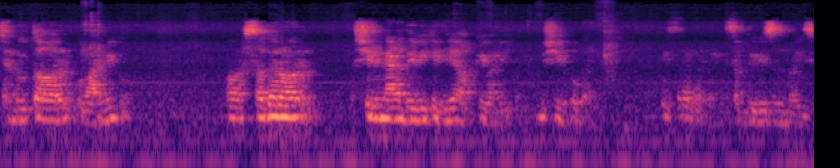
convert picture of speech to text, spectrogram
चंदूता और कुमारवी को। और सदर और श्री नैना देवी के लिए आपकी वाली मशीन को कर किस तरह कर देंगे, सब डिविजन वाइज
